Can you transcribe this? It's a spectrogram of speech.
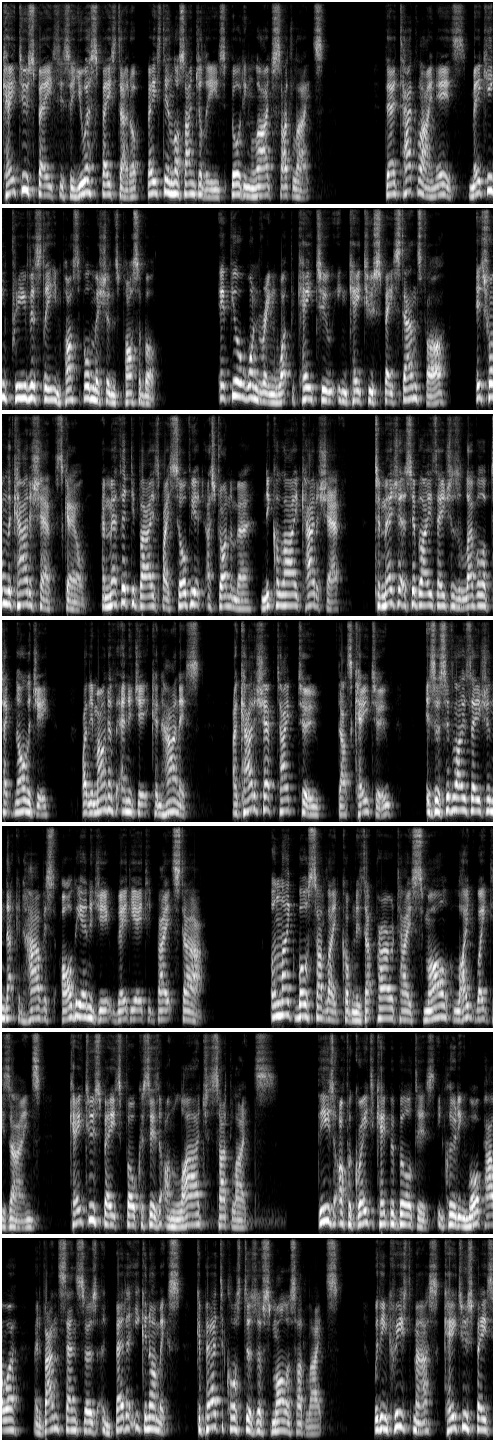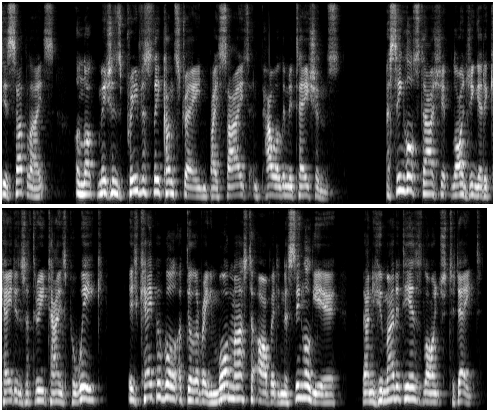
K2 Space is a US space startup based in Los Angeles building large satellites. Their tagline is Making Previously Impossible Missions Possible. If you're wondering what the K2 in K2 Space stands for, it's from the Kardashev scale, a method devised by Soviet astronomer Nikolai Kardashev to measure a civilization's level of technology by the amount of energy it can harness. A Kardashev Type 2, that's K2, is a civilization that can harvest all the energy radiated by its star. Unlike most satellite companies that prioritize small, lightweight designs, K2 Space focuses on large satellites. These offer greater capabilities, including more power, advanced sensors, and better economics compared to clusters of smaller satellites. With increased mass, K2 Space's satellites unlock missions previously constrained by size and power limitations. A single Starship launching at a cadence of three times per week is capable of delivering more mass to orbit in a single year than humanity has launched to date.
